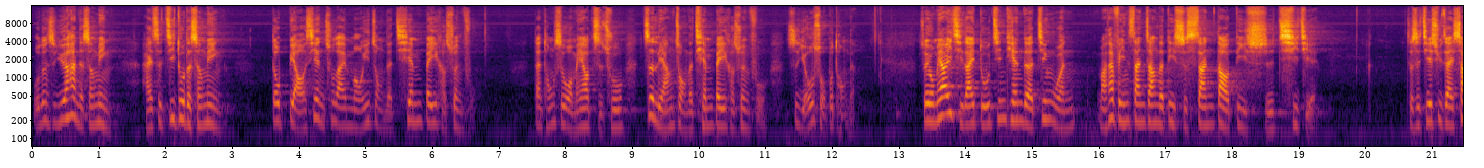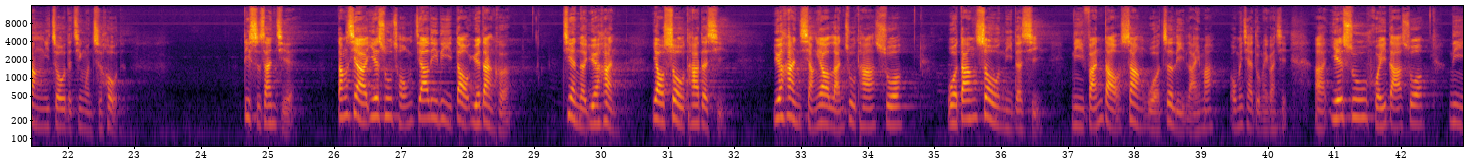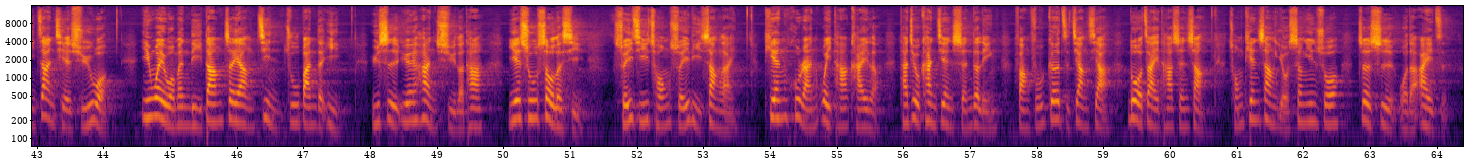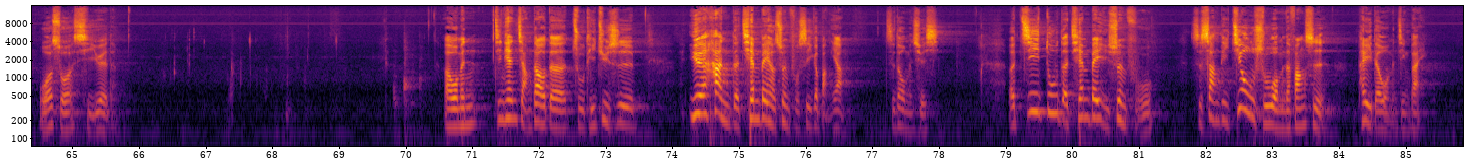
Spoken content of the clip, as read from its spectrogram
无论是约翰的生命，还是基督的生命，都表现出来某一种的谦卑和顺服。但同时，我们要指出这两种的谦卑和顺服是有所不同的。所以，我们要一起来读今天的经文。马太福音三章的第十三到第十七节，这是接续在上一周的经文之后的。第十三节，当下耶稣从加利利到约旦河，见了约翰，要受他的洗。约翰想要拦住他，说：“我当受你的洗，你反倒上我这里来吗？”我们一起来读，没关系。啊，耶稣回答说：“你暂且许我，因为我们理当这样尽诸般的义。”于是约翰许了他，耶稣受了洗，随即从水里上来。天忽然为他开了，他就看见神的灵仿佛鸽子降下，落在他身上。从天上有声音说：“这是我的爱子，我所喜悦的。”啊，我们今天讲到的主题句是：约翰的谦卑和顺服是一个榜样，值得我们学习；而基督的谦卑与顺服。是上帝救赎我们的方式，配得我们敬拜，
